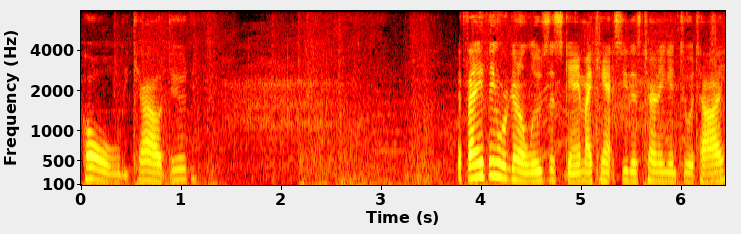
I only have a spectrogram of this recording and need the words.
Holy cow, dude. If anything, we're going to lose this game. I can't see this turning into a tie.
